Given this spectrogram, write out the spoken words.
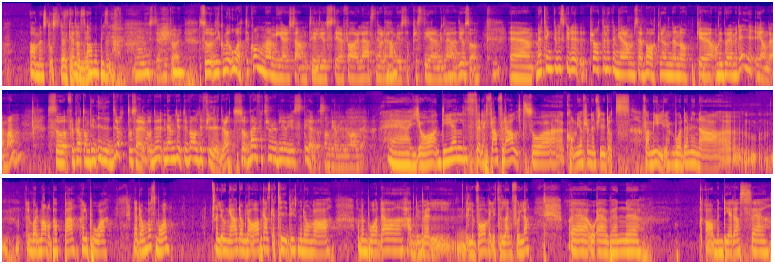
ja, men stå, Stöka till det. Ja, men precis. Mm, just det, jag förstår. Mm. Så vi kommer återkomma mer sen till just era föreläsningar och det här med just att prestera med glädje och så. Mm. Men jag tänkte vi skulle prata lite mer om så bakgrunden och eh, om vi börjar med dig igen då, Emma. Mm. Så för att prata om din idrott och så här, och du nämnde ju att du valde friidrott. Så varför tror du det blev just det då som blev det du valde? Eh, ja, dels, eller framför allt så kommer jag från en friidrottsfamilj. Både mina, mm, eller både mamma och pappa höll på när de var små. Eller unga, de la av ganska tidigt men de var, ja, men båda hade väl, eller var väldigt talangfulla. Eh, och även eh, ja, men deras eh,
